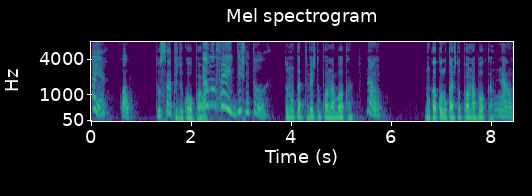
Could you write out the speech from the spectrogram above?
Ah, é? Qual? Tu sabes de qual pau? Eu não sei, diz-me tu. Tu nunca tiveste o pau na boca? Não, Nunca colocaste o pau na boca? não.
